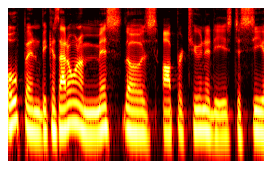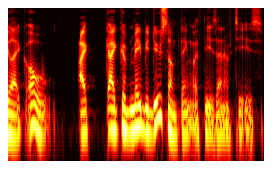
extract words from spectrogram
open because I don't want to miss those opportunities to see like, oh, I I could maybe do something with these NFTs.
